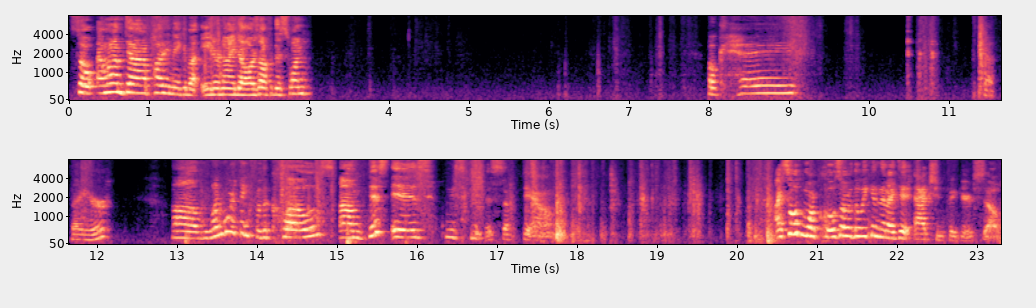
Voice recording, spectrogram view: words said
So, and when I'm done, I'll probably make about eight or nine dollars off of this one. Okay. Got there. Um, one more thing for the clothes. Um, this is, let me scoot this stuff down. I sold more clothes over the weekend than I did action figures, so.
